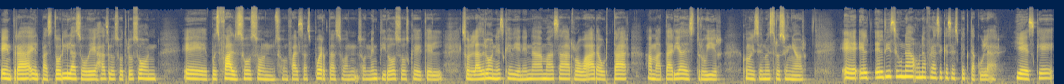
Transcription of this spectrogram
entra el pastor y las ovejas, los otros son eh, pues falsos, son, son falsas puertas, son, son mentirosos, que, son ladrones que vienen nada más a robar, a hurtar, a matar y a destruir, como dice nuestro Señor. Eh, él, dice una, una, frase que es espectacular y es que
